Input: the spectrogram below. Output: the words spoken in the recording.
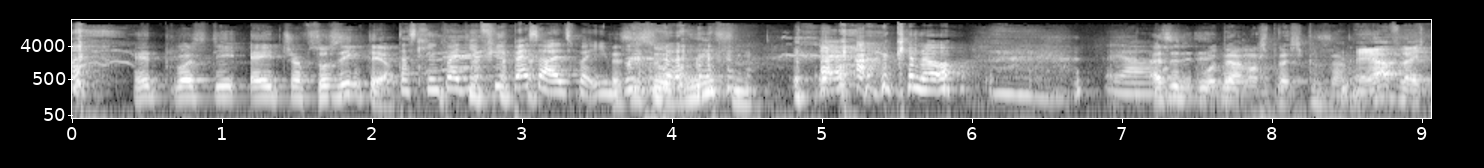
It was the age of... So singt der. Das klingt bei dir viel besser als bei ihm. Das ist so Rufen. ja, genau. Ja. Also, Moderner Sprechgesang. Naja, vielleicht,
